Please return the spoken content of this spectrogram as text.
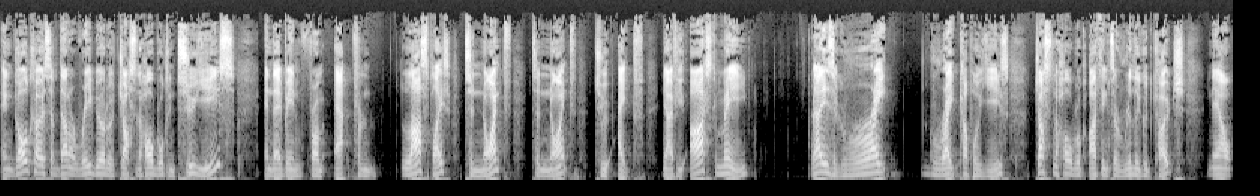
And Gold Coast have done a rebuild with Justin Holbrook in two years, and they've been from out from last place to ninth to ninth to eighth. Now, if you ask me, that is a great, great couple of years. Justin Holbrook, I think, is a really good coach. Now,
